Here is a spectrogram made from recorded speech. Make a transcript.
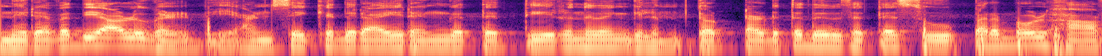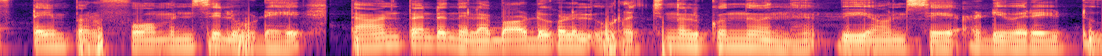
നിരവധി ആളുകൾ ബിയാൻസിക്കെതിരായി രംഗത്തെത്തിയിരുന്നുവെങ്കിലും തൊട്ടടുത്ത ദിവസത്തെ സൂപ്പർ ബോൾ ഹാഫ് ടൈം പെർഫോമൻസിലൂടെ താൻ തന്റെ നിലപാടുകളിൽ ഉറച്ചു നിൽക്കുന്നുവെന്ന് ബിയോൺസെ അടിവരയിട്ടു.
